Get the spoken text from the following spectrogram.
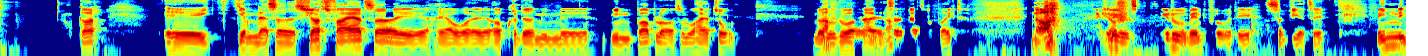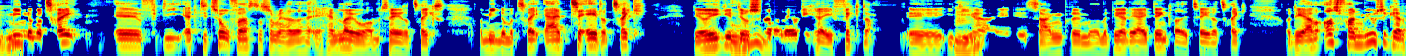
Godt. Øh, jamen altså, shots fired, så øh, har jeg jo øh, opgraderet mine, øh, mine bobler, og så nu har jeg to. Når Nå, nu du har taget deres Brecht. Nå, Så kan, du, så kan du vente på, hvad det så bliver til. Min, mm-hmm. min nummer tre, øh, fordi at de to første, som jeg havde, øh, handler jo om teatertricks, og min nummer tre er et teatertrick. Det er jo ikke, uh. det er jo svært at lave de her effekter øh, i de Mhm. her øh, sange på den måde, men det her det er i den grad et teatertrick. Og det er også fra en musical.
